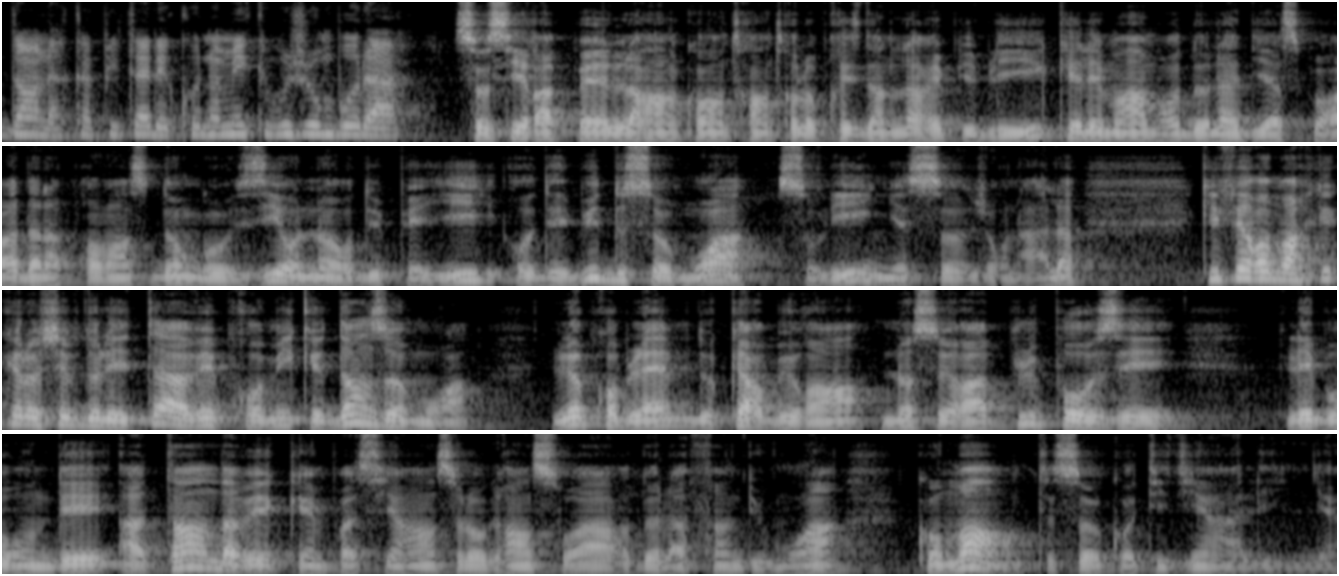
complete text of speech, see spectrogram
dans la capitale économique Bujumbura. Ceci rappelle la rencontre entre le président de la République et les membres de la diaspora dans la province d'Ongozi au nord du pays au début de ce mois, souligne ce journal, qui fait remarquer que le chef de l'État avait promis que dans un mois, le problème de carburant ne sera plus posé. Les Burundais attendent avec impatience le grand soir de la fin du mois commente ce quotidien en ligne.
